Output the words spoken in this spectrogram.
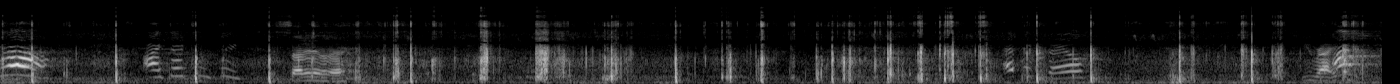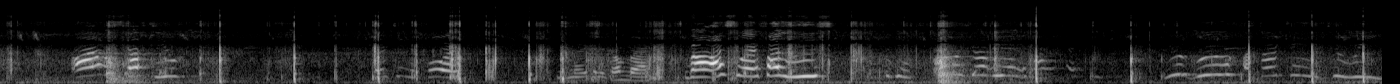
Bruh. Alright, 13 3. Set it in there. Epic fail. You right. Ah, I almost stuffed you. 13 to 4. You're making a comeback. Bro, I swear if I lose, I'm gonna go be in the comment section. You blew a 13 to 2 lead.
